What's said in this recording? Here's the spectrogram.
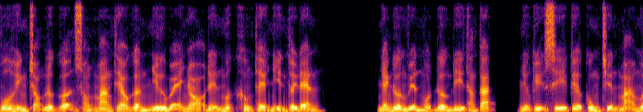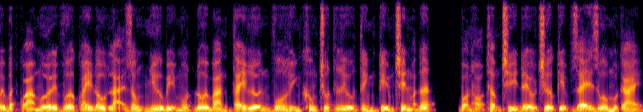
Vô hình trọng lực gợn sóng mang theo gần như bé nhỏ đến mức không thể nhìn thấy đen. Nhánh đường viền một đường đi thẳng tắt, những kỵ sĩ kia cùng chiến mã mới bất quá mới vừa quay đầu lại giống như bị một đôi bàn tay lớn vô hình không chút lưu tình kìm trên mặt đất bọn họ thậm chí đều chưa kịp dãy rủa một cái,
